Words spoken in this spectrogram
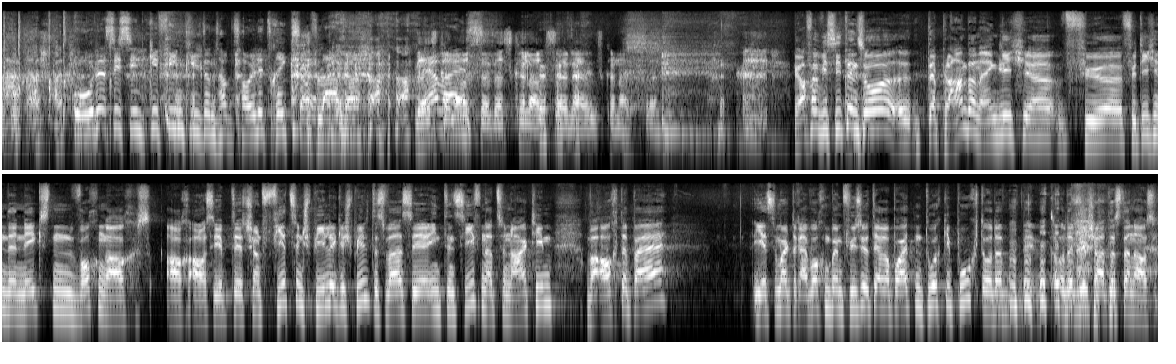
dass- Oder sie sind gefinkelt und haben tolle Tricks auf Lager. Wer Das kann auch weiß. sein, das kann auch sein, ja, das kann auch sein. Rafa, wie sieht denn so äh, der Plan dann eigentlich äh, für, für dich in den nächsten Wochen auch, auch aus? Ihr habt jetzt schon 14 Spiele gespielt, das war sehr intensiv. Nationalteam war auch dabei. Jetzt mal drei Wochen beim Physiotherapeuten durchgebucht oder, oder wie schaut das dann aus?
